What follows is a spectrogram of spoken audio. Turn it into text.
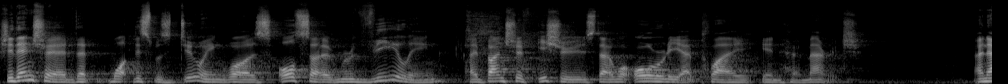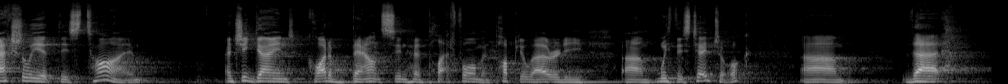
She then shared that what this was doing was also revealing a bunch of issues that were already at play in her marriage. And actually, at this time, and she gained quite a bounce in her platform and popularity um, with this TED talk, um, that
